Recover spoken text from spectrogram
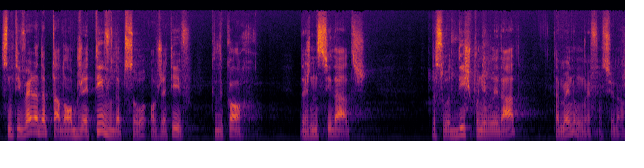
Se não estiver adaptado ao objetivo da pessoa, objetivo que decorre das necessidades, da sua disponibilidade, também não é funcional.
